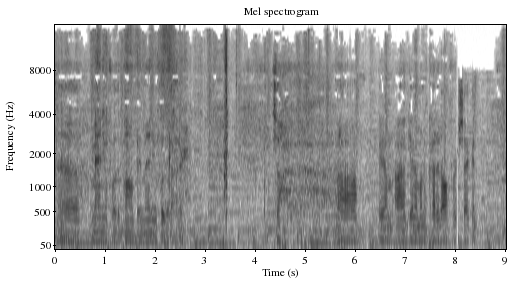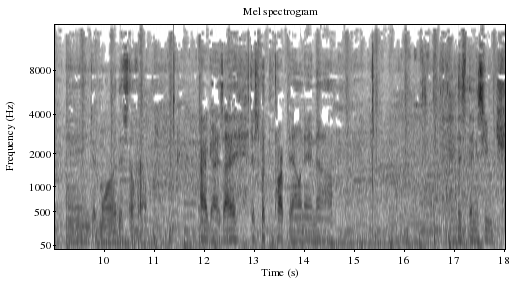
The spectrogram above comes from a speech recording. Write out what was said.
Uh, manual for the pump and manual for the ladder. So, uh, yeah, again, I'm gonna cut it off for a second and get more of this stuff out. All right, guys, I just put the tarp down and uh, this thing is huge.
